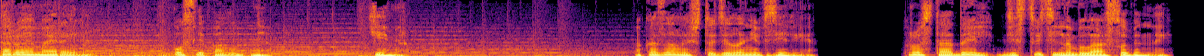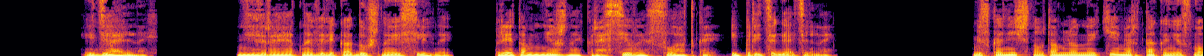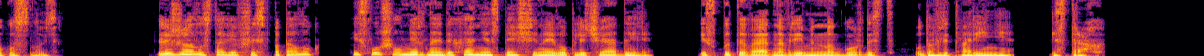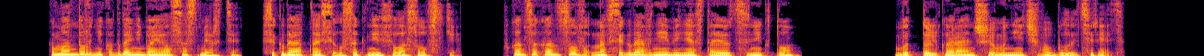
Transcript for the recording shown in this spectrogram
2 Майреля. После полудня. Кемер. Оказалось, что дело не в зелье. Просто Адель действительно была особенной. Идеальной. Невероятно великодушной и сильной, при этом нежной, красивой, сладкой и притягательной. Бесконечно утомленный Кемер так и не смог уснуть. Лежал, уставившись в потолок, и слушал мирное дыхание спящей на его плече Адели, испытывая одновременно гордость, удовлетворение и страх. Командор никогда не боялся смерти, всегда относился к ней философски. В конце концов, навсегда в небе не остается никто. Вот только раньше ему нечего было терять.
